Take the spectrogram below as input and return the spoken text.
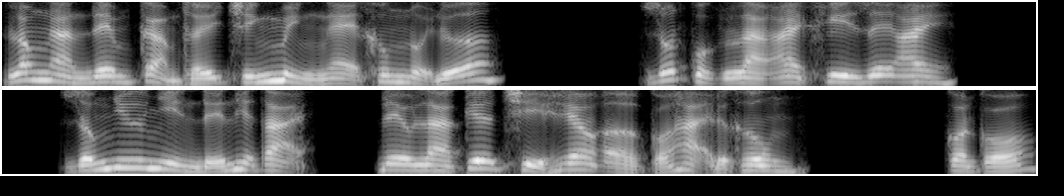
Long ngàn đêm cảm thấy chính mình nghe không nổi nữa. Rốt cuộc là ai khi dễ ai. Giống như nhìn đến hiện tại, đều là kia chỉ heo ở có hại được không? Còn có,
